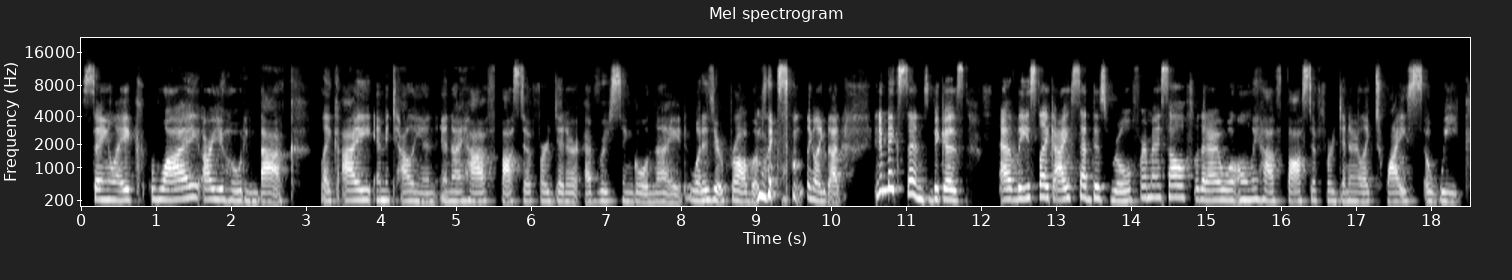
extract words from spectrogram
saying like why are you holding back? Like I am Italian and I have pasta for dinner every single night. What is your problem? Like something like that. And it makes sense because at least like I set this rule for myself that I will only have pasta for dinner like twice a week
